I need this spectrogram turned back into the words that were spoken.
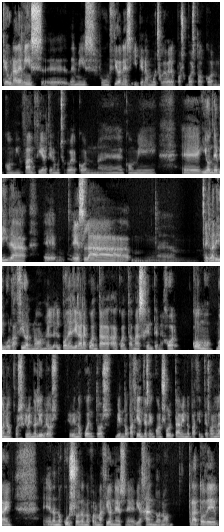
que una de mis, eh, de mis funciones, y tiene mucho que ver, por supuesto, con, mi infancia, tiene mucho que ver con, eh, mi eh, guion de vida, es la es la divulgación, ¿no? El, poder llegar a cuanta, a cuanta más gente mejor. ¿Cómo? Bueno, pues escribiendo libros, escribiendo cuentos, viendo pacientes en consulta, viendo pacientes online, dando cursos, dando formaciones, viajando, ¿no? Trato de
